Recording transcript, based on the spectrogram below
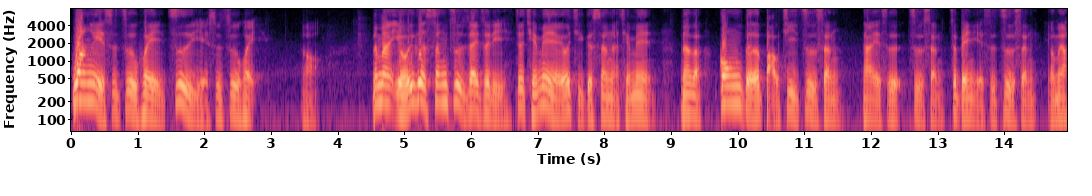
光也是智慧，智也是智慧啊。那么有一个生字在这里，这前面也有几个生啊，前面那个功德宝济自生。它也是自生，这边也是自生，有没有？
